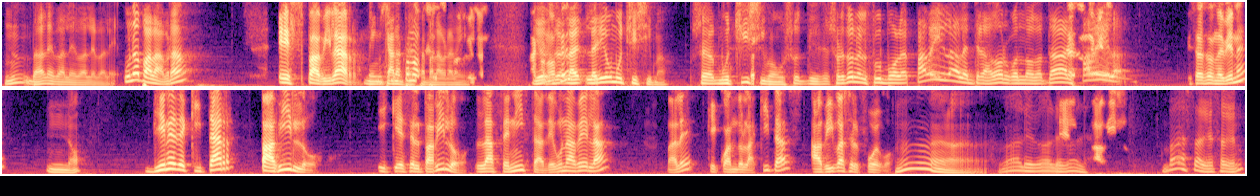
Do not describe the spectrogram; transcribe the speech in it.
Mm, Vale, vale, vale, vale. Una palabra. Espabilar. Me ¿No se la encanta esta conoces, palabra Yo la, la digo muchísima. O sea, muchísimo. Sobre todo en el fútbol. Pavila al entrenador cuando tal. Pavila. ¿Y sabes dónde viene? No. Viene de quitar pabilo. ¿Y qué es el pabilo? La ceniza de una vela, ¿vale? Que cuando la quitas, avivas el fuego. Ah, vale, vale, vale. Va, está bien, está bien.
